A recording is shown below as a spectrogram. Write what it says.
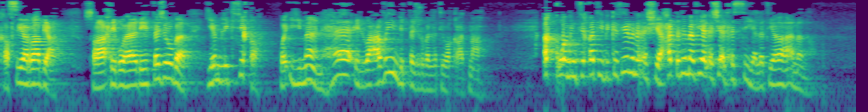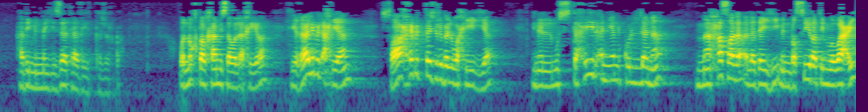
الخاصية الرابعة صاحب هذه التجربة يملك ثقة وإيمان هائل وعظيم بالتجربة التي وقعت معه. أقوى من ثقته بكثير من الأشياء حتى بما فيها الأشياء الحسية التي يراها أمامه. هذه من ميزات هذه التجربة. والنقطة الخامسة والأخيرة في غالب الأحيان صاحب التجربة الوحيية من المستحيل أن ينقل لنا ما حصل لديه من بصيرة ووعي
